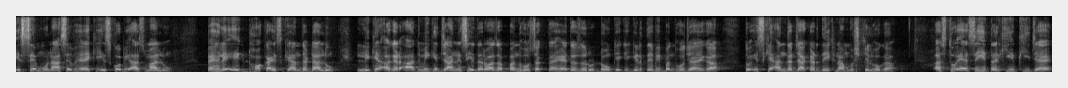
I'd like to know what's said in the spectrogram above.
इससे मुनासिब है कि इसको भी आजमा लूँ। पहले एक ढोका इसके अंदर डालूं, लेकिन अगर आदमी के जाने से ये दरवाज़ा बंद हो सकता है तो ज़रूर ढोके के गिरते भी बंद हो जाएगा तो इसके अंदर जाकर देखना मुश्किल होगा अस्तु ऐसी ही तरकीब की जाए,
